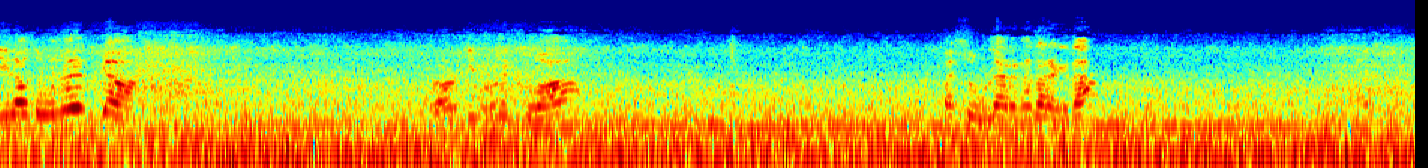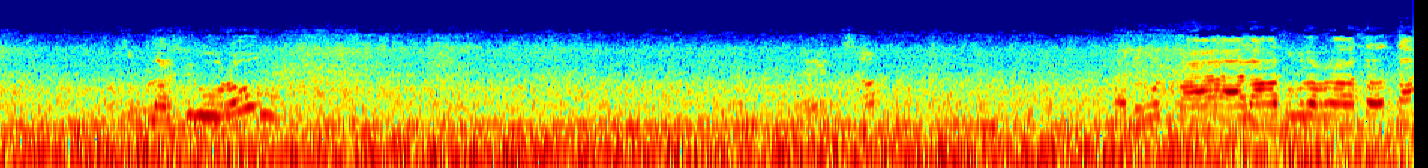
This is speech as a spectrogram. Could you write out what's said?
Sinaw tunod niya. Pero tinunod ko ha. Pasular ka talaga kita? Pasular siguro. Eh, so? Naluot, maaala ka sular ka sa ta.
